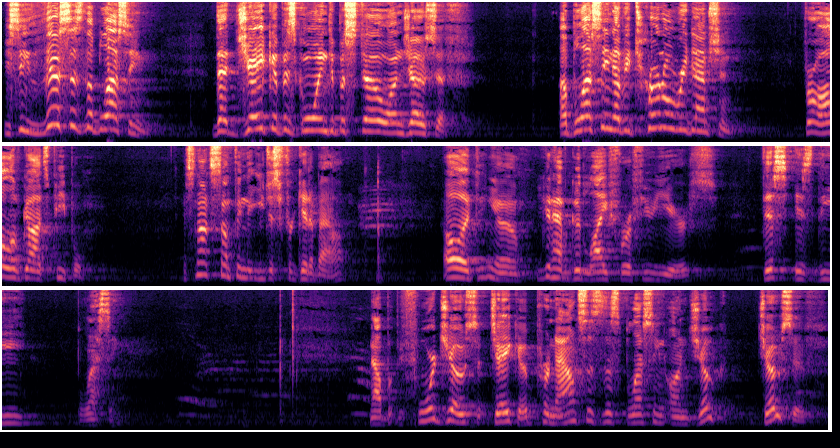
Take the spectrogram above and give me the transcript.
You see, this is the blessing that Jacob is going to bestow on Joseph a blessing of eternal redemption for all of God's people. It's not something that you just forget about. Oh, you know, you can have a good life for a few years. This is the blessing. Now, but before Joseph, Jacob pronounces this blessing on jo- Joseph,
